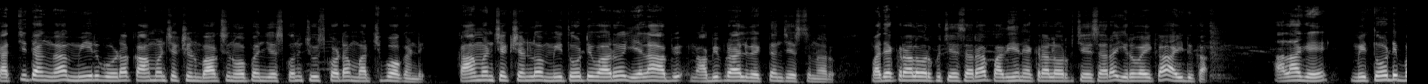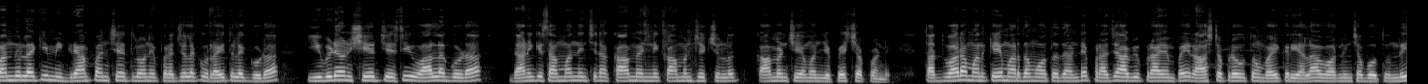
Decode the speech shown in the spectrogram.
ఖచ్చితంగా మీరు కూడా కామెంట్ సెక్షన్ బాక్స్ని ఓపెన్ చేసుకొని చూసుకోవడం మర్చిపోకండి. కామెంట్ సెక్షన్లో మీ తోటి వారు ఎలా అభి అభిప్రాయాలు వ్యక్తం చేస్తున్నారు? పది ఎకరాల వరకు చేశారా? పదిహేను ఎకరాల వరకు చేశారా? ఇరవైకా? ఐదుకా? అలాగే మీ తోటి బంధువులకి మీ గ్రామ పంచాయతీలోని ప్రజలకు రైతులకు కూడా ఈ వీడియోని షేర్ చేసి వాళ్ళకు కూడా దానికి సంబంధించిన కామెంట్ని కామెంట్ సెక్షన్లో కామెంట్ చేయమని చెప్పేసి చెప్పండి. తద్వారా మనకేం అర్థమవుతుంది అంటే ప్రజా అభిప్రాయంపై రాష్ట్ర ప్రభుత్వం వైఖరి ఎలా వర్ణించబోతుంది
